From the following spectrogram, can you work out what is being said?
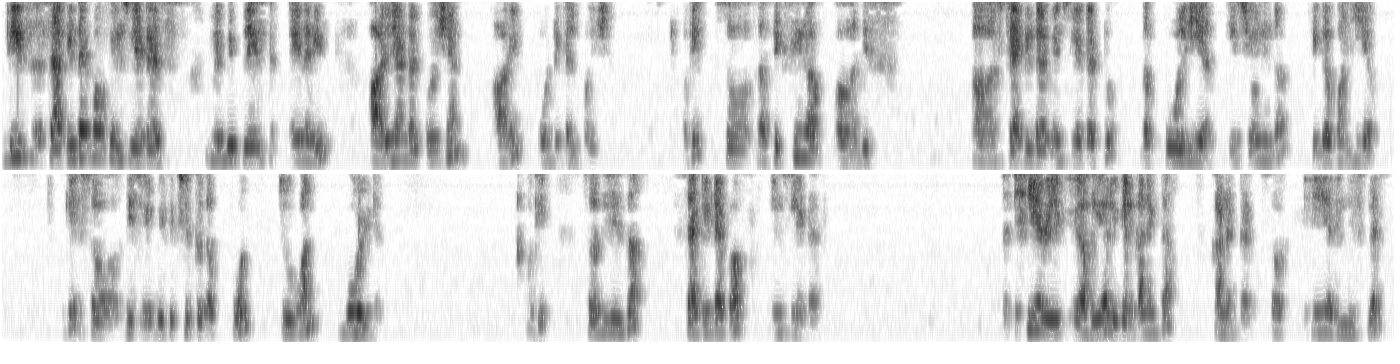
these saddle type of insulators may be placed either in horizontal position or in vertical position. Okay, so the fixing of uh, this uh, shackle type insulator to the pole here is shown in the figure 1 here. Okay, so this will be fixed to the pole through one bolt. Okay, so this is the saddle type of insulator. Here, uh, here you can connect the connector So here in this place,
